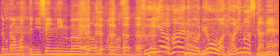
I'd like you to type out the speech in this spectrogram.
でも頑張って2000人分やろうと思います クリアファイルの量は足りますかね？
